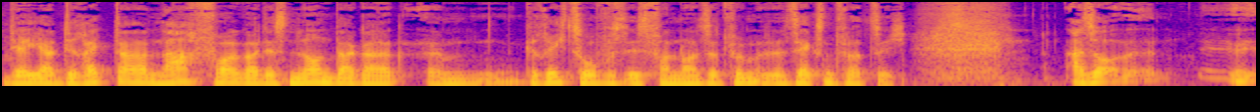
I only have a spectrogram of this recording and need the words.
der ja direkter Nachfolger des Nürnberger ähm, Gerichtshofes ist von 1946. Also äh,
